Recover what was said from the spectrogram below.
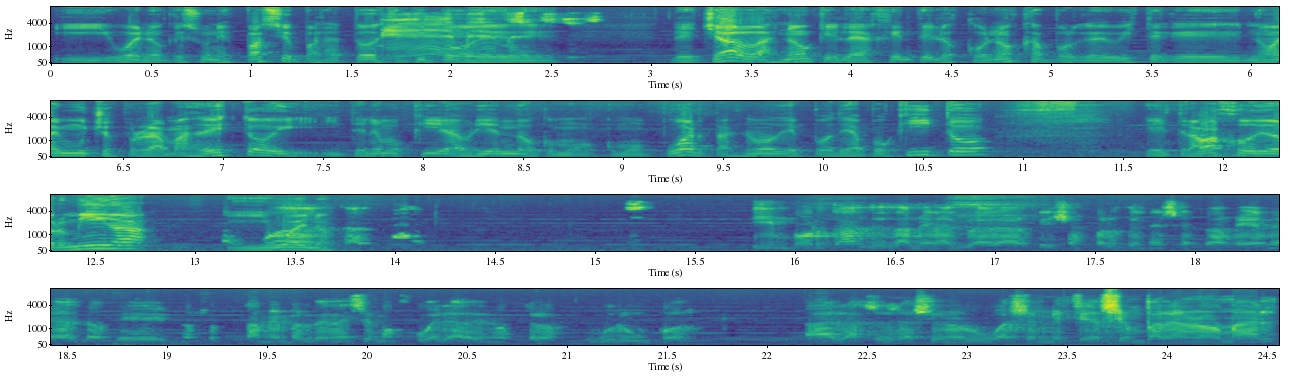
y, bueno, que es un espacio para todo este tipo de, charlas, ¿no? Que la gente los conozca porque viste que no hay muchos programas de esto y, tenemos que ir abriendo como, como puertas, ¿no? De, de a poquito, el trabajo de hormiga y bueno. Importante también aclarar que ellos pertenecen también a lo que nosotros también pertenecemos fuera de nuestros grupos, a la Asociación Uruguaya de Investigación Paranormal,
